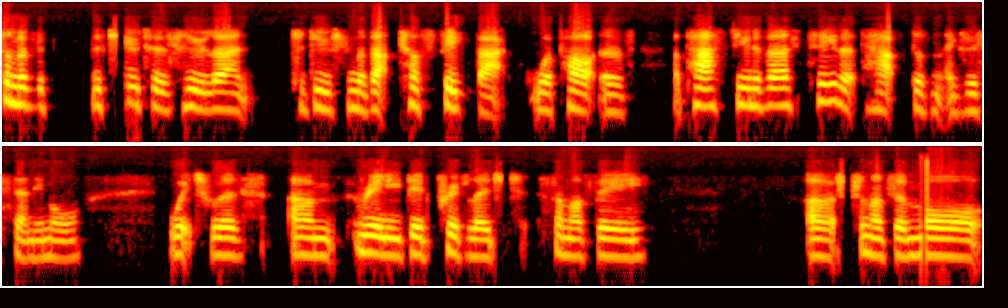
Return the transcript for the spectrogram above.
some of the, the tutors who learnt to do some of that tough feedback were part of a past university that perhaps doesn't exist anymore, which was um, really did privilege some of the uh, some of the more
